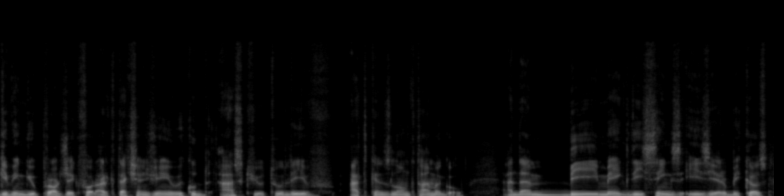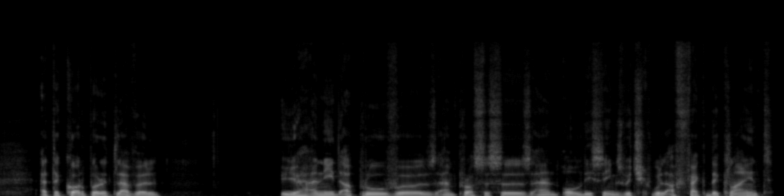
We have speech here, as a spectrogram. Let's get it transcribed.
giving you project for architecture engineering we could ask you to leave atkins long time ago and then b make these things easier because at the corporate level you need approvals and processes and all these things which will affect the client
